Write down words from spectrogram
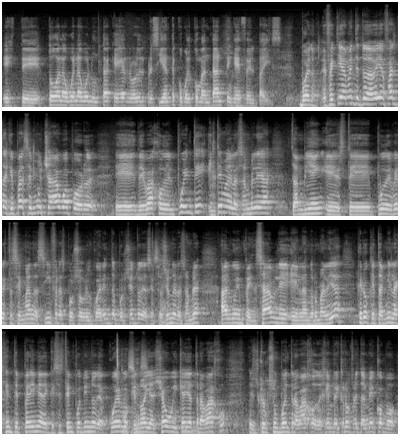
este, toda la buena voluntad que hay alrededor del presidente como el comandante en jefe del país. Bueno, efectivamente todavía falta que pase mucha agua por eh, debajo del puente. El tema de la Asamblea también este, pude ver esta semana cifras por sobre el 40% de aceptación de la Asamblea, algo impensable en la normalidad. Creo que también la gente premia de que se estén poniendo de acuerdo, que no haya show y que haya trabajo. creo que es un buen trabajo de Henry Crofle también como,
